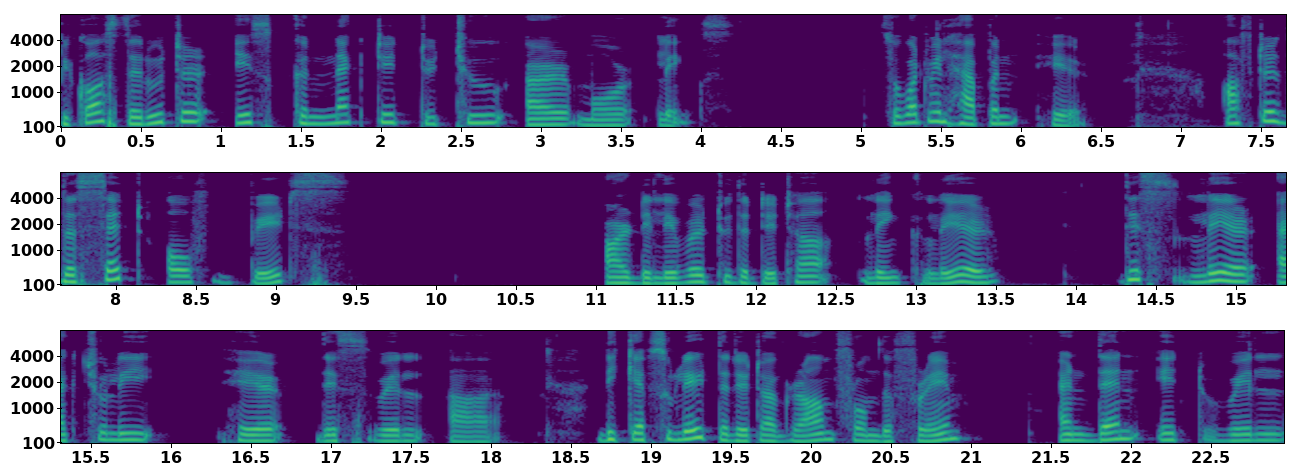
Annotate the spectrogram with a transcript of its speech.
because the router is connected to two or more links. So what will happen here? After the set of bits are delivered to the data link layer this layer actually here this will uh, decapsulate the datagram from the frame and then it will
